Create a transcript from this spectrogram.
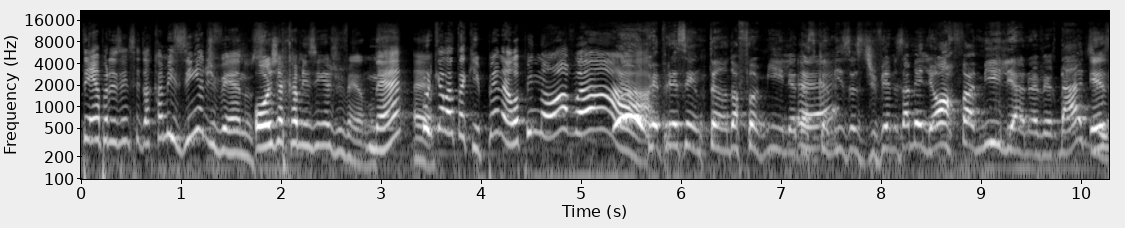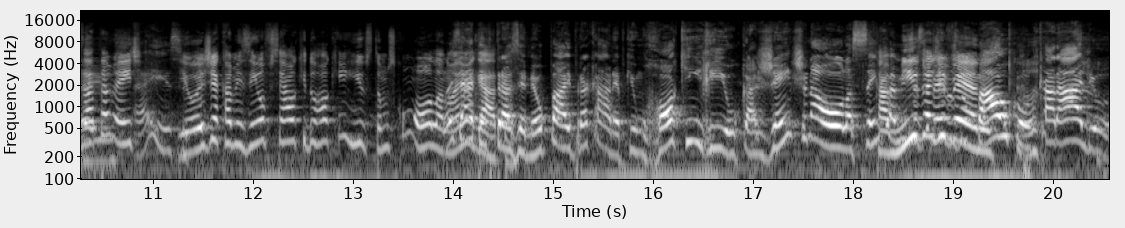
tem a presença da camisinha de Vênus. Hoje é camisinha de Vênus. Né? É. Porque ela tá aqui, Penélope Nova! Uh, representando a família das É. camisas de Vênus, a melhor família, não é verdade? Exatamente. É isso. E hoje é a camisinha oficial aqui do Rock in Rio. Estamos com Ola, não Mas é, é, minha tem que gata? trazer meu pai pra cá, né? Porque um Rock in Rio, com a gente na ola, sem Camisa camisa, de de Vênus. no palco, caralho!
